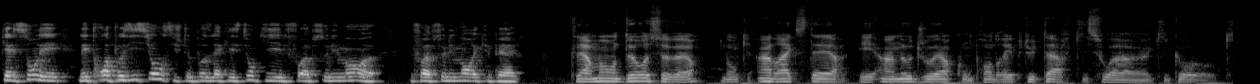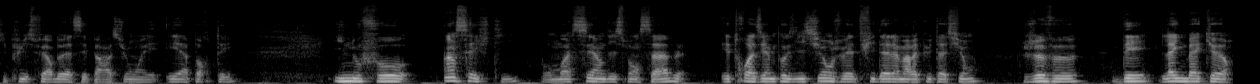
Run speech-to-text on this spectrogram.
quelles sont les, les, trois positions, si je te pose la question, qu'il faut absolument, il faut absolument récupérer? Clairement, deux receveurs. Donc un dragster et un autre joueur qu'on prendrait plus tard qui, soit, qui, qui puisse faire de la séparation et, et apporter. Il nous faut un safety. Pour moi, c'est indispensable. Et troisième position, je vais être fidèle à ma réputation je veux des linebackers.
